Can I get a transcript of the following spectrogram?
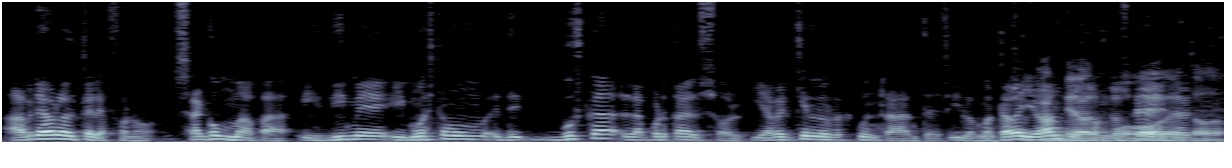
abre ahora el teléfono, saca un mapa y dime y muéstrame un- di- busca la Puerta del Sol y a ver quién lo encuentra antes. Y lo encontraba yo antes con 2G, juego de ¿no? todo.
